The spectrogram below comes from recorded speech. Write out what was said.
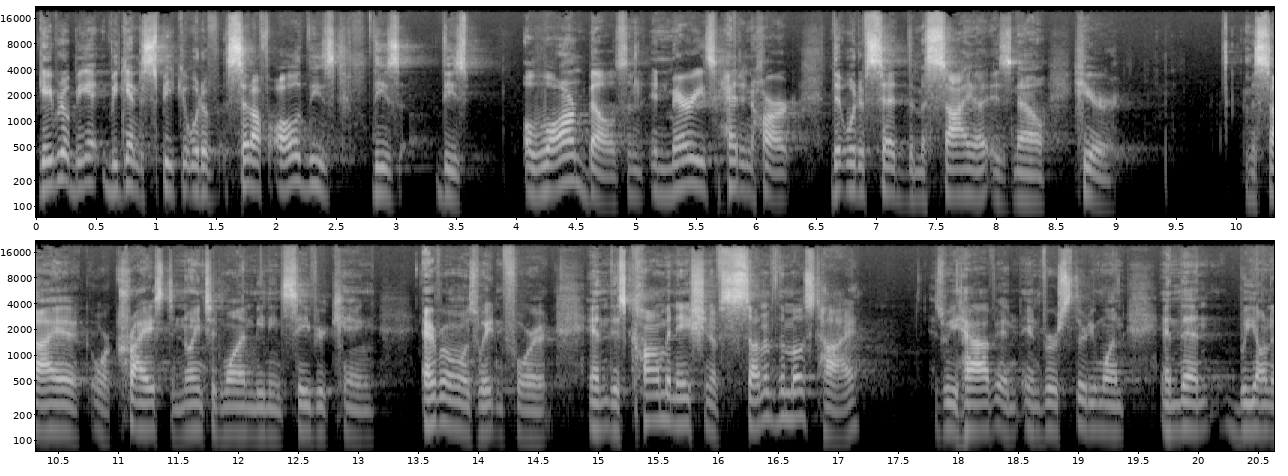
Gabriel began, to speak, it would have set off all of these, these, these alarm bells in, in Mary's head and heart that would have said, The Messiah is now here. Messiah or Christ, anointed one, meaning Savior King. Everyone was waiting for it. And this combination of Son of the Most High, as we have in, in verse 31, and then be on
